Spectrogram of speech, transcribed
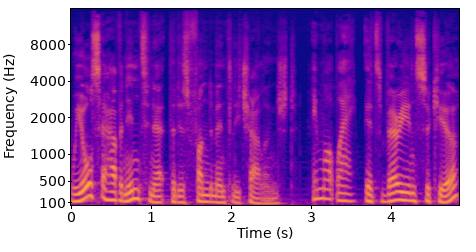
we also have an internet that is fundamentally challenged. In what way? It's very insecure.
